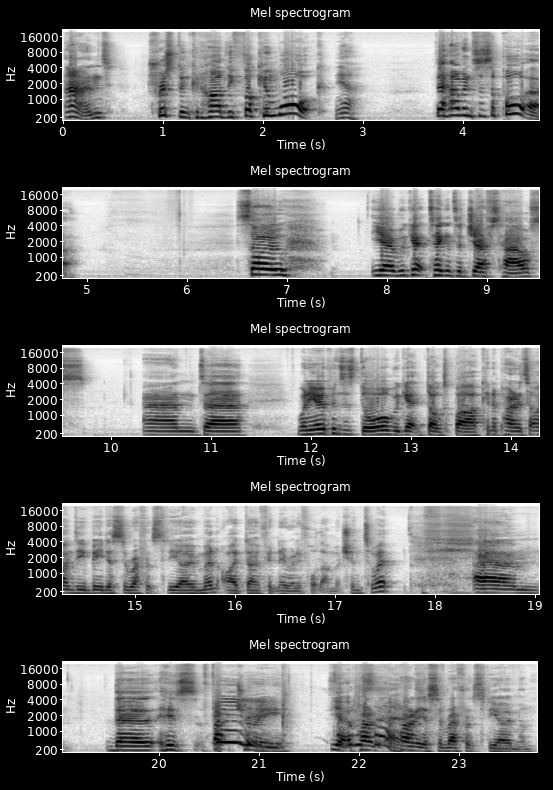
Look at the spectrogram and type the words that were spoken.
And Tristan can hardly fucking walk. Yeah. They're having to support her. So, yeah, we get taken to Jeff's house. And uh, when he opens his door, we get dogs barking. Apparently, to IMDb, this is a reference to The Omen. I don't think they really thought that much into it. Um, the His factory. Really? Yeah, what it apparently, said? apparently it's a reference to The Omen.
